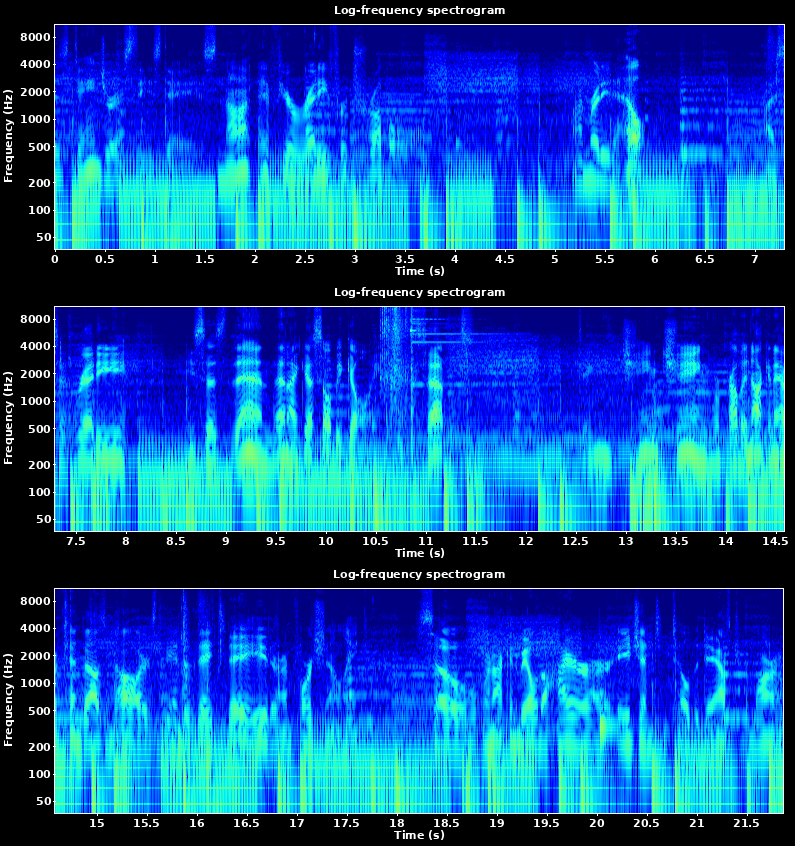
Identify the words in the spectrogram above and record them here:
is dangerous these days. Not if you're ready for trouble. I'm ready to help. I said ready. He says then, then I guess I'll be going. Accept. Ding, ching, ching. We're probably not going to have $10,000 at the end of the day today either, unfortunately. So we're not going to be able to hire our agent until the day after tomorrow.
